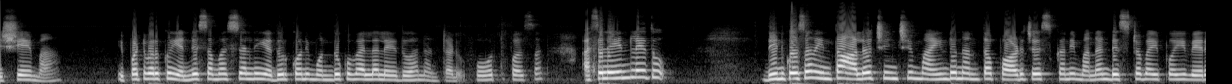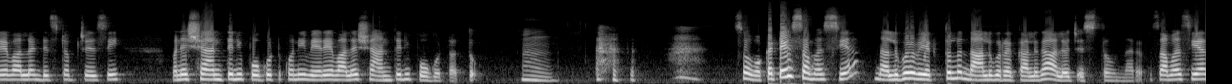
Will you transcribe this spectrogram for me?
విషయమా? ఇప్పటి వరకు ఎన్ని సమస్యల్ని ఎదుర్కొని ముందుకు వెళ్ళలేదు అని అంటాడు. ఫోర్త్ పర్సన్ అసలు ఏం లేదు. దీనికోసం ఇంత ఆలోచించి మైండ్ అంతా పాడు చేసుకొని మనం డిస్టర్బ్ అయిపోయి వేరే వాళ్ళని డిస్టర్బ్ చేసి మన శాంతిని పోగొట్టుకొని వేరే వాళ్ళ శాంతిని పోగొట్టద్దు. సో ఒకటే సమస్య నలుగురు వ్యక్తులు నాలుగు రకాలుగా ఆలోచిస్తూ ఉన్నారు. సమస్య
